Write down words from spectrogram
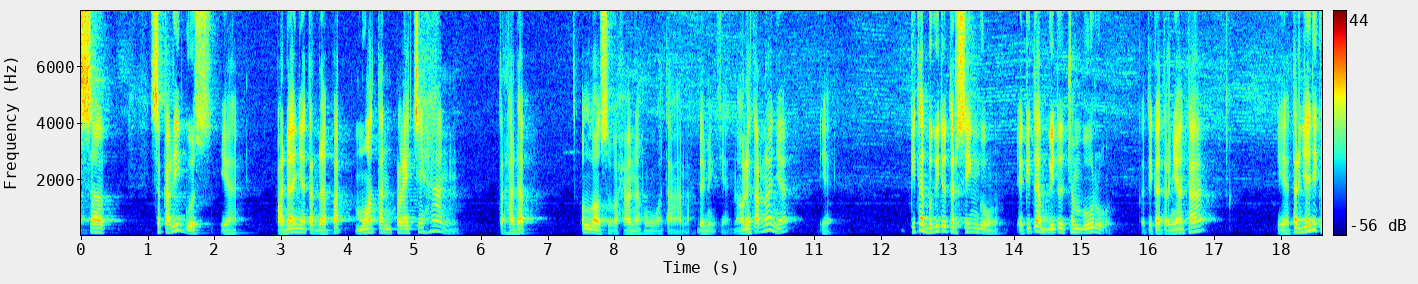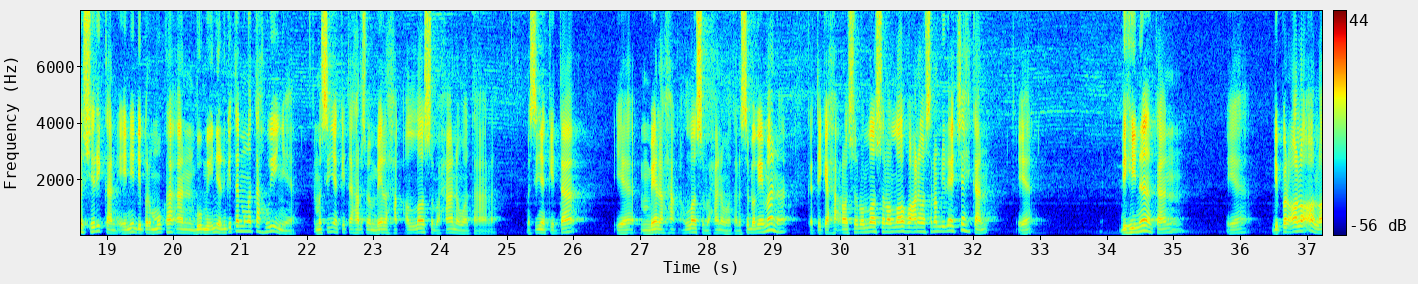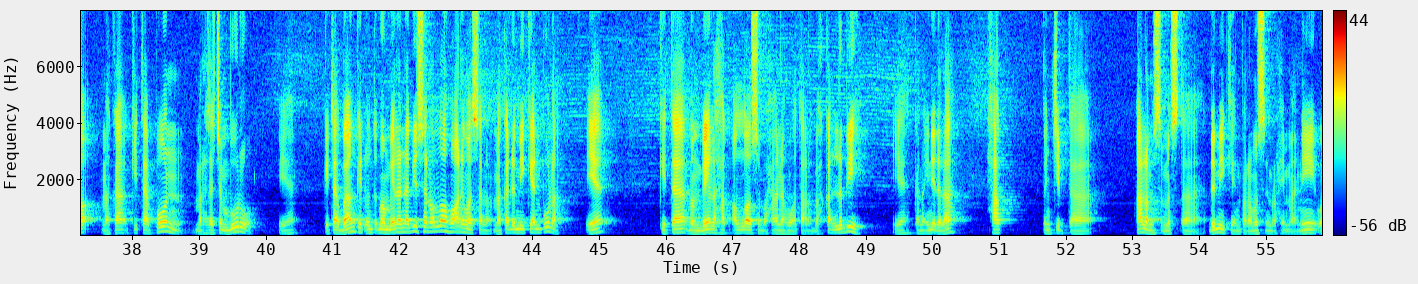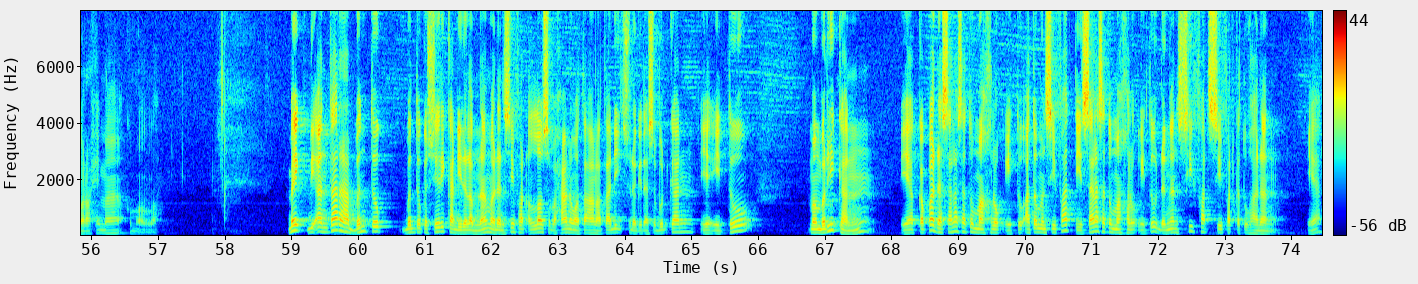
Sekaligus ya padanya terdapat muatan pelecehan terhadap Allah Subhanahu wa taala. Demikian. Nah oleh karenanya ya kita begitu tersinggung, ya kita begitu cemburu ketika ternyata ya terjadi kesyirikan ini di permukaan bumi ini dan kita mengetahuinya. Mestinya kita harus membela hak Allah Subhanahu wa taala. Mestinya kita ya membela hak Allah Subhanahu wa taala sebagaimana ketika hak Rasulullah Shallallahu alaihi wasallam dilecehkan, ya. Dihinakan, ya, diperolok-olok, maka kita pun merasa cemburu, ya kita bangkit untuk membela Nabi Shallallahu Alaihi Wasallam maka demikian pula ya kita membela hak Allah Subhanahu Wa Taala bahkan lebih ya karena ini adalah hak pencipta alam semesta. Demikian para muslim rahimani wa rahimakumullah. Baik, di antara bentuk bentuk kesyirikan di dalam nama dan sifat Allah Subhanahu wa taala tadi sudah kita sebutkan yaitu memberikan ya kepada salah satu makhluk itu atau mensifati salah satu makhluk itu dengan sifat-sifat ketuhanan ya.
